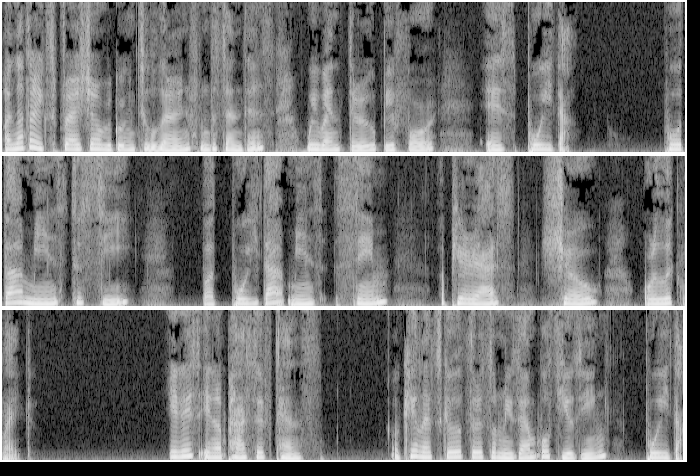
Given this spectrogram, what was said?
Another expression we're going to learn from the sentence we went through before is 보이다. 보다 means to see, but 보이다 means seem, appear as, show, or look like. It is in a passive tense. Okay, let's go through some examples using 보이다.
